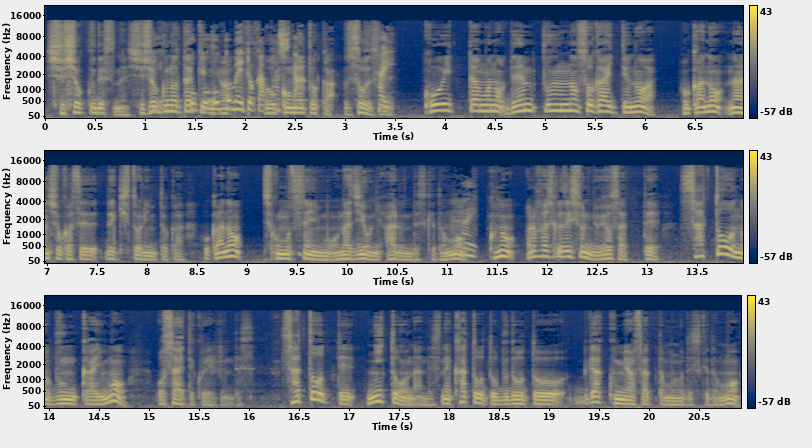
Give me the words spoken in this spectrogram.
主食ですね。主食の時には、おお米とかお米とか、そうですね。はいこういったもの、でんぷんの阻害っていうのは、他の難消化性デキストリンとか、他の食物繊維も同じようにあるんですけども、はいこのアルファシコデキストリンの良さって、砂糖の分解も抑えてくれるんです。砂糖って2糖なんですね。加糖とブドウ糖が組み合わさったものですけども、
